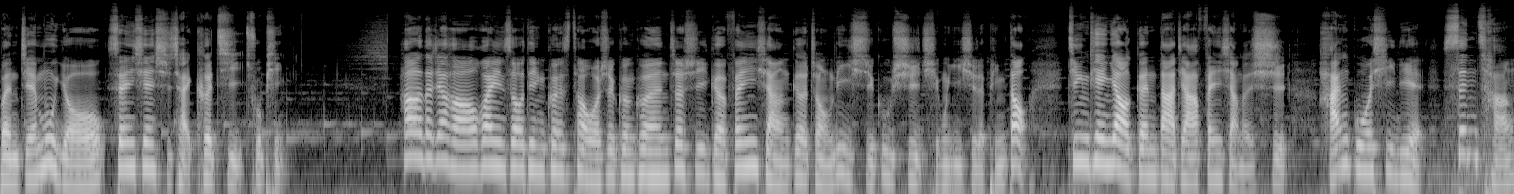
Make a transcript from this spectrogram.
本节目由生鲜食材科技出品。Hello，大家好，欢迎收听昆 s t a l 我是坤坤。这是一个分享各种历史故事、奇闻异事的频道。今天要跟大家分享的是韩国系列深藏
